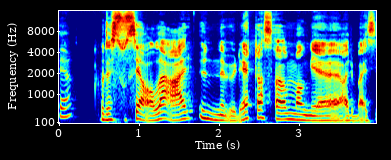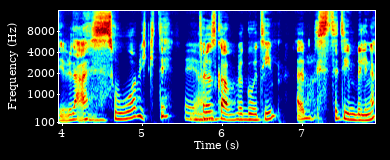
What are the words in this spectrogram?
Ja. Og det sosiale er undervurdert altså, av mange arbeidsgivere. Det er så viktig Ja. for å skape gode team. Det er den beste teambuildinga.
